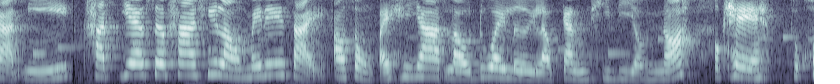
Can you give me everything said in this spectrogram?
กาสนี้คัดแยกเสื้อผ้าที่เราไม่ได้ใส่ เอาส่งไปให้ญาติเราด้วยเลยแล้วกันทีเดียวเนาะโอเค ทุกค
